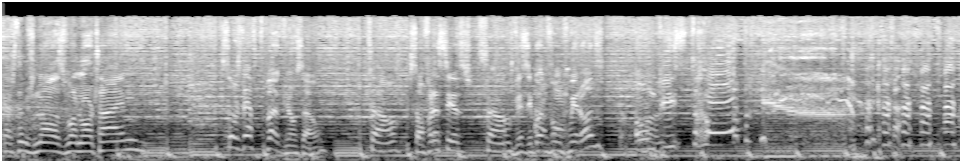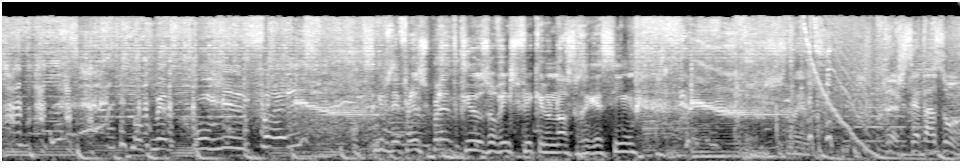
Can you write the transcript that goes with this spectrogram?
Cá estamos nós, one more time. São os Daft Punk, não são? Então, São franceses. São. De vez em quando vão comer onde? A um bistrô. vou comer um milfeio. Seguimos em frente, esperando que os ouvintes fiquem no nosso regacinho. Excelente. Das 7 às 11,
